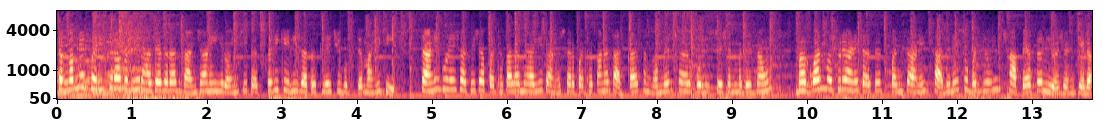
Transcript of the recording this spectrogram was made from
संगमनेर परिसरामध्ये राहत्या घरात गांजा आणि हिरोईनची तस्करी केली जात असल्याची गुप्त माहिती स्थानिक गुन्हे शाखेच्या पथकाला मिळाली. त्यानुसार पथकानं तात्काळ संगमनेर शहर पोलीस स्टेशनमध्ये जाऊन भगवान मथुरे आणि तसेच पंच आणि साधनेसोबत घेऊन छाप्याचं नियोजन केलं.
